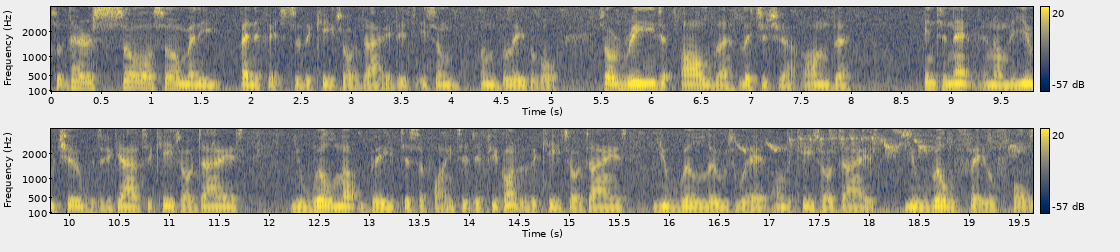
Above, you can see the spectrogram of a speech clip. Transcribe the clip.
So there are so, so many benefits to the keto diet. It, it's un unbelievable. So read all the literature on the internet and on the YouTube with regard to keto diet. You will not be disappointed. If you go onto the keto diet, you will lose weight on the keto diet. You will feel full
